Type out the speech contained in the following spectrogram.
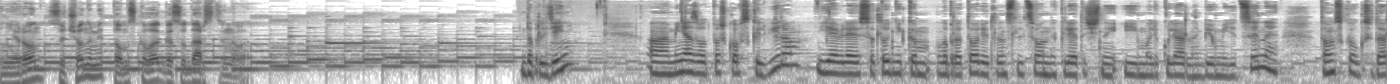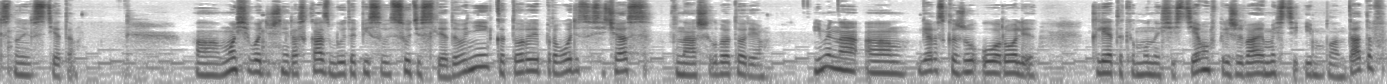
нейрон» с учеными Томского государственного. Добрый день. А, меня зовут Пашковская Эльвира. Я являюсь сотрудником лаборатории трансляционной клеточной и молекулярной биомедицины Томского государственного университета. А, мой сегодняшний рассказ будет описывать суть исследований, которые проводятся сейчас в нашей лаборатории. Именно а, я расскажу о роли клеток иммунной системы в приживаемости имплантатов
